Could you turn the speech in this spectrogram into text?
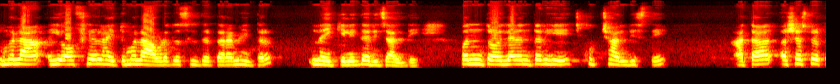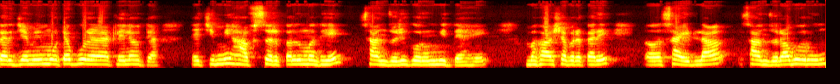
तुम्हाला ही ऑप्शनल आहे तुम्हाला आवडत असेल तर करा नाहीतर नाही केली तरी चालते. पण तळल्यानंतर हे खूप छान दिसते. आता अशाच प्रकारे ज्या मी मोठ्या पुऱ्या लाटलेल्या होत्या त्याची मी हाफ सर्कलमध्ये सांजोरी करून घेते आहे. बघा अशा प्रकारे साईडला सांजोरा भरून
